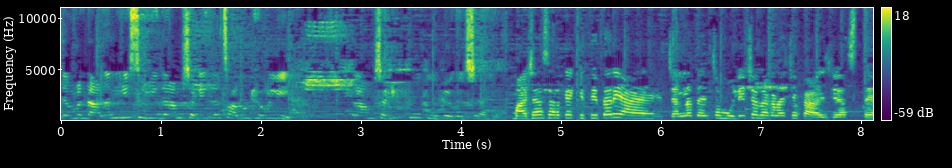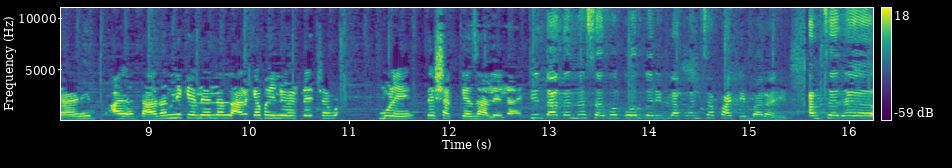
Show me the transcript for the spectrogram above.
त्यामुळे दादांनी ही सुविधा आमच्यासाठी जर चालू ठेवली तर आमच्यासाठी खूप उपयोगाची आहे. माझ्यासारख्या कितीतरी आहेत ज्यांना त्यांच्या मुलीच्या लग्नाची काळजी असते आणि आ- दादांनी केलेल्या लाडक्या बहिणी योजनेच्या मुळे ते शक्य झालेलं आहे. दादांना सर्व गोरगरीब लोकांचा पाठिंबा राहील. आमचं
